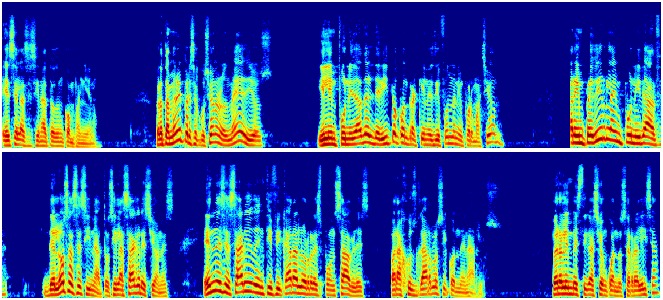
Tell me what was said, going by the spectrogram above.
es el asesinato de un compañero. Pero también hay persecución en los medios y la impunidad del delito contra quienes difunden información. Para impedir la impunidad de los asesinatos y las agresiones, es necesario identificar a los responsables para juzgarlos y condenarlos. Pero la investigación cuando se realiza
